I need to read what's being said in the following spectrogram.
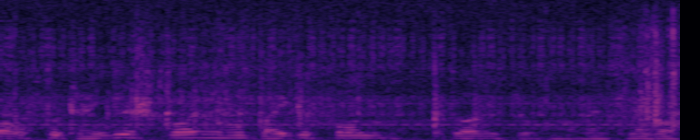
War auf der Kränkelstraße vorbeigefahren, da ist auch mal ganz lecker.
